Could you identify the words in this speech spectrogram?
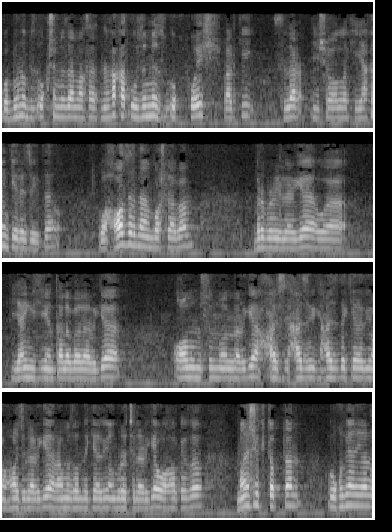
Va buni biz o'qishimizdan maqsad nafaqat o'zimiz o'qib qo'yish balki sizlar inshaalloh yaqin kelajakda va hozirdan boshlab ham bir biringlarga va yangi kelgan talabalarga omi musulmonlarga hajda keladigan hojilarga ramazonda keladigan umrachilarga va hokazo mana shu kitobdan o'qiganinglarni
